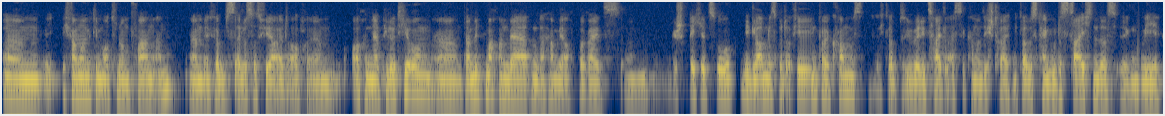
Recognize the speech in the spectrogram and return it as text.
ähm, ich fange mal mit dem autonomen Fahren an. Ähm, ich glaube, das ist etwas, was wir halt auch, ähm, auch in der Pilotierung äh, da mitmachen werden. Da haben wir auch bereits ähm, Gespräche zu. Wir glauben, das wird auf jeden Fall kommen. Ich glaube, über die Zeitleiste kann man sich streiten. Ich glaube, es ist kein gutes Zeichen, dass irgendwie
